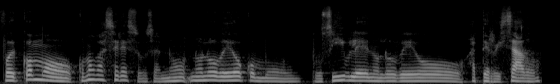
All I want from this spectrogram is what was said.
fue como, ¿cómo va a ser eso? O sea, no, no lo veo como posible, no lo veo aterrizado.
